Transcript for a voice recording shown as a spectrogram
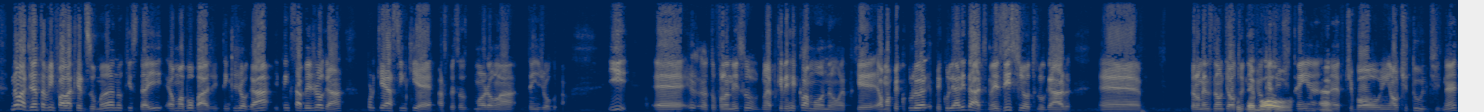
Não adianta vir falar que é desumano, que isso daí é uma bobagem. Tem que jogar e tem que saber jogar, porque é assim que é. As pessoas moram lá, tem jogo. E é, eu tô falando isso não é porque ele reclamou, não, é porque é uma peculiaridade. Não existe em outro lugar, é, pelo menos não de alto futebol, nível, que a gente tenha é. né, futebol em altitude, né?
